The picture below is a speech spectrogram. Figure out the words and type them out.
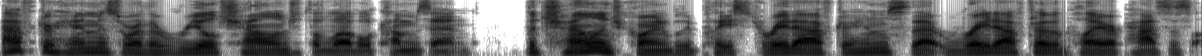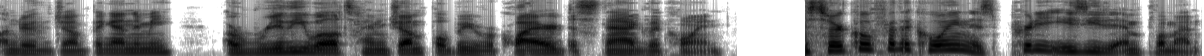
After him is where the real challenge of the level comes in. The challenge coin will be placed right after him so that right after the player passes under the jumping enemy, a really well timed jump will be required to snag the coin. The circle for the coin is pretty easy to implement,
